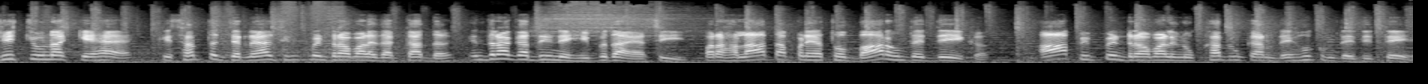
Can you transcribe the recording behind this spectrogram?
ਜਿਸ 'ਚ ਉਹਨਾਂ ਕਿਹਾ ਕਿ ਸੰਤ ਜਰਨੈਲ ਸਿੰਘ ਭਿੰਡਰਾਂਵਾਲੇ ਦਾ ਕੱਦ ਇੰਦਰਾ ਗਾਂਧੀ ਨੇ ਹੀ ਵਧਾਇਆ ਸੀ, ਪਰ ਹਾਲਾਤ ਆਪਣੇ ਹੱਥੋਂ ਬਾਹਰ ਹੁੰਦੇ ਦੇਖ ਆਪ ਹੀ ਭਿੰਡਰਾਂਵਾਲੇ ਨੂੰ ਖਤਮ ਕਰਨ ਦੇ ਹੁਕਮ ਦੇ ਦਿੱਤੇ।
